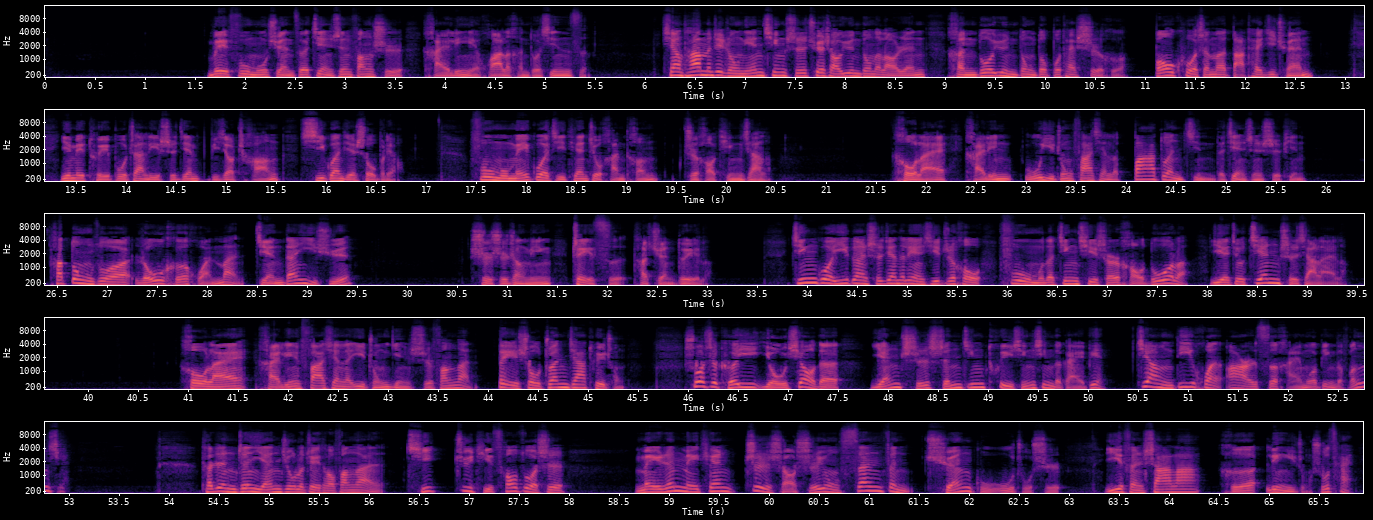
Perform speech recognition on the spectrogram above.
为父母选择健身方式，海林也花了很多心思。像他们这种年轻时缺少运动的老人，很多运动都不太适合，包括什么打太极拳，因为腿部站立时间比较长，膝关节受不了。父母没过几天就喊疼，只好停下了。后来海林无意中发现了八段锦的健身视频，他动作柔和缓慢，简单易学。事实证明，这次他选对了。经过一段时间的练习之后，父母的精气神好多了，也就坚持下来了。后来，海林发现了一种饮食方案，备受专家推崇，说是可以有效的延迟神经退行性的改变，降低患阿尔茨海默病的风险。他认真研究了这套方案，其具体操作是：每人每天至少食用三份全谷物主食。一份沙拉和另一种蔬菜，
